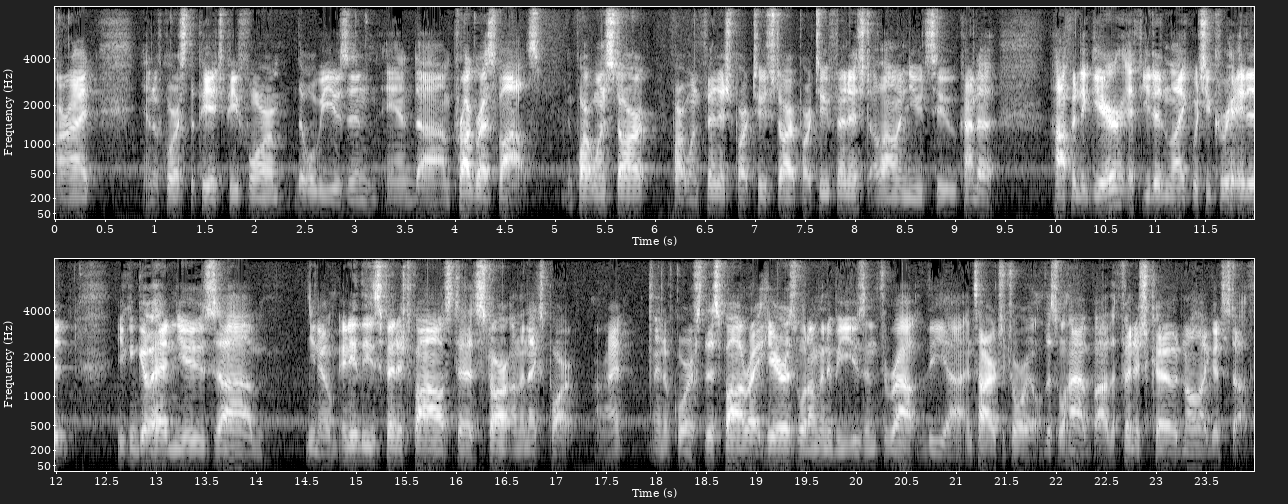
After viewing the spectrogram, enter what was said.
All right, and of course the PHP form that we'll be using, and um, progress files. Part one start, part one finished, part two start, part two finished, allowing you to kind of hop into gear. If you didn't like what you created, you can go ahead and use um, you know any of these finished files to start on the next part. All right. And of course, this file right here is what I'm going to be using throughout the uh, entire tutorial. This will have uh, the finished code and all that good stuff.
